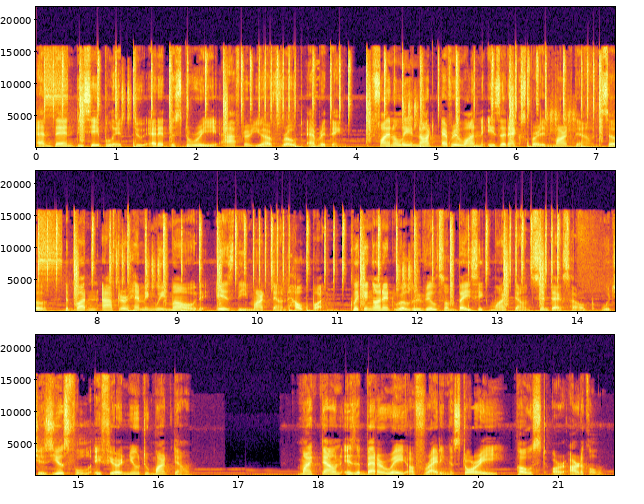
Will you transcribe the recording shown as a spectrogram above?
and then disable it to edit the story after you have wrote everything. Finally, not everyone is an expert in Markdown, so the button after Hemingway mode is the Markdown help button. Clicking on it will reveal some basic Markdown syntax help, which is useful if you're new to Markdown. Markdown is a better way of writing a story, post, or article.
